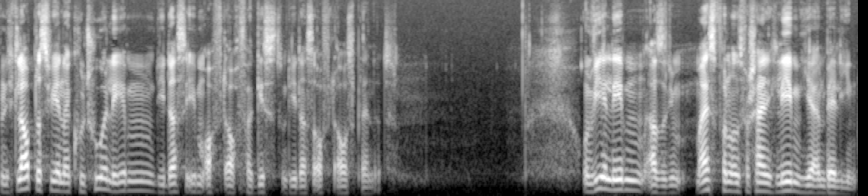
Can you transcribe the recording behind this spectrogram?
Und ich glaube, dass wir in einer Kultur leben, die das eben oft auch vergisst und die das oft ausblendet. Und wir leben, also die meisten von uns wahrscheinlich leben hier in Berlin.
